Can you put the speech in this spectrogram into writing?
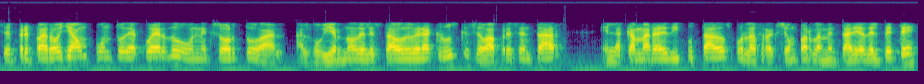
se preparó ya un punto de acuerdo un exhorto al, al gobierno del estado de Veracruz que se va a presentar en la Cámara de Diputados por la fracción parlamentaria del PT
